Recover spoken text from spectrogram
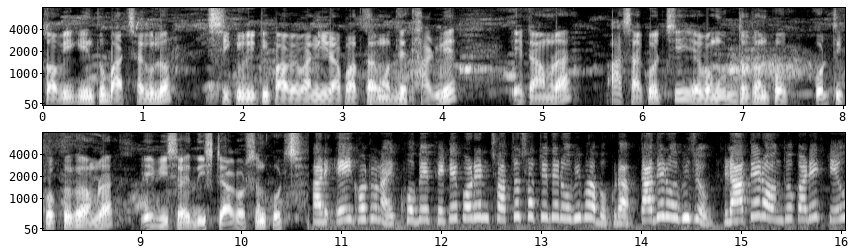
তবেই কিন্তু বাচ্চাগুলো সিকিউরিটি পাবে বা নিরাপত্তার মধ্যে থাকবে। এটা আমরা আশা করছি এবং ঊর্ধ্বতন কর্তৃপক্ষকে আমরা এ বিষয়ে দৃষ্টি আকর্ষণ করছি। আর এই ঘটনায় ক্ষোভে ফেটে পড়েন ছাত্রছাত্রীদের অভিভাবকরা। তাদের অভিযোগ রাতের অন্ধকারে কেউ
